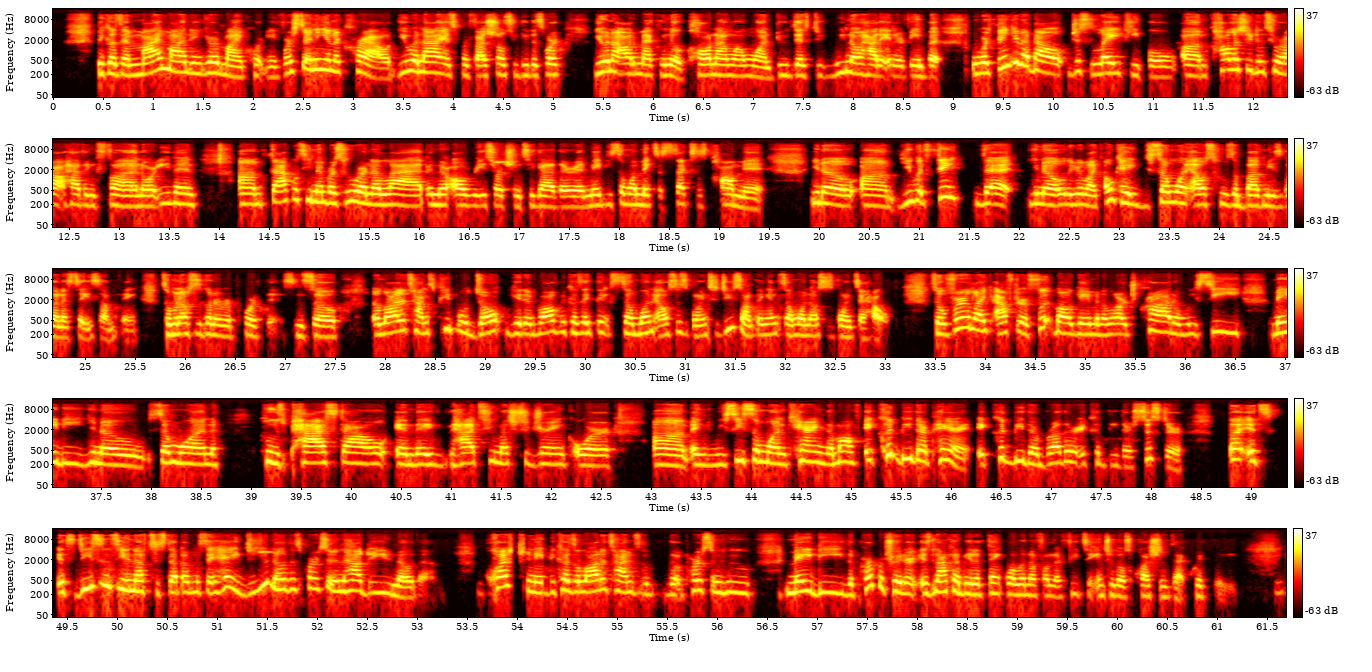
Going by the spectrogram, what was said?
Because in my mind and your mind, Courtney, if we're standing in a crowd, you and I, as professionals who do this work, you and I automatically know call 911, do this, do, we know how to intervene. But when we're thinking about just lay people, um, college students who are out having fun, or even um, faculty members who are in a lab and they're all researching together, and maybe someone makes a sexist comment, you know, um, you would think that, you know, you're like, okay, someone else who's above me is going to say something. Someone else is going to report this. And so a lot of times people don't get involved because they think someone else is going to do something and someone else is going to help. So if we're like after a football game in a large crowd and we see maybe, you know, someone who's passed out and they've had too much to drink or um, and we see someone carrying them off it could be their parent it could be their brother it could be their sister but it's it's decency enough to step up and say hey do you know this person and how do you know them questioning because a lot of times the, the person who may be the perpetrator is not going to be able to think well enough on their feet to answer those questions that quickly.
